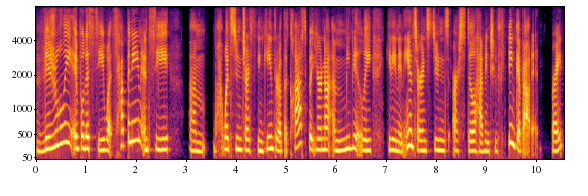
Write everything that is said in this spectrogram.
visually able to see what's happening and see um, what students are thinking throughout the class, but you're not immediately getting an answer, and students are still having to think about it, right?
